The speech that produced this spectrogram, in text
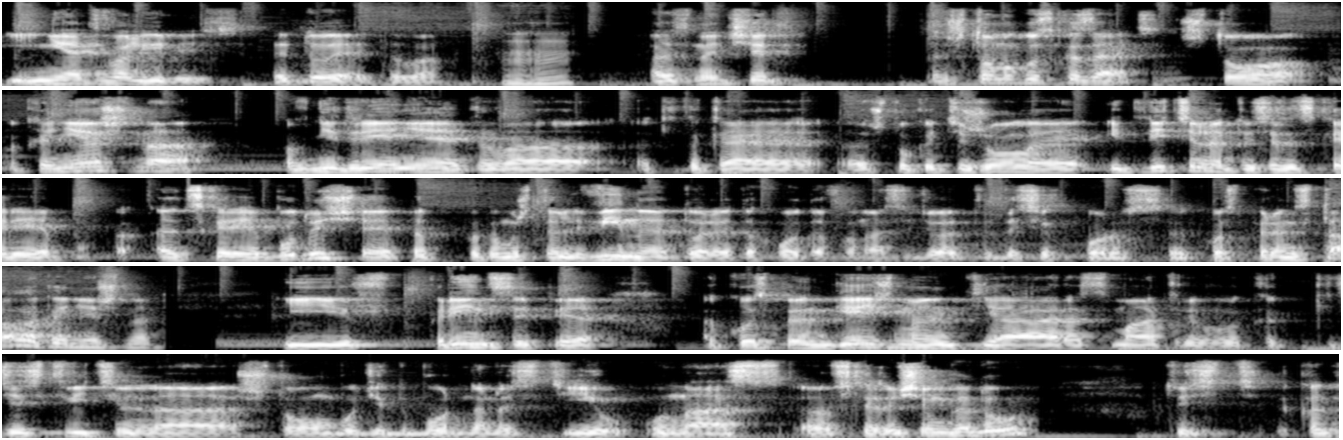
и не отвалились до этого. Угу. Значит, что могу сказать? Что, конечно, внедрение этого это такая штука тяжелая и длительная, то есть это скорее, это скорее будущее, потому что львиная доля доходов у нас идет до сих пор с cost per install, конечно. И, в принципе, cost per engagement я рассматриваю как действительно, что он будет бурно расти у нас э, в следующем году. То есть, как,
